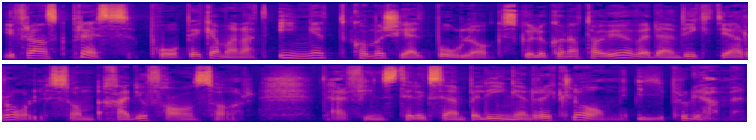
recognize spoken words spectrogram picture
I fransk press påpekar man att inget kommersiellt bolag skulle kunna ta över den viktiga roll som Radio France har. Där finns till exempel ingen reklam i programmen.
